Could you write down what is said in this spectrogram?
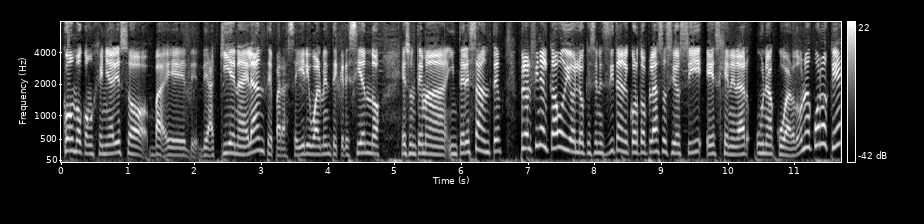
¿cómo congeniar eso de, de, aquí en adelante para seguir igualmente creciendo? Es un tema interesante. Pero al fin y al cabo, digo, lo que se necesita en el corto plazo, sí o sí, es generar un acuerdo. Un acuerdo que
